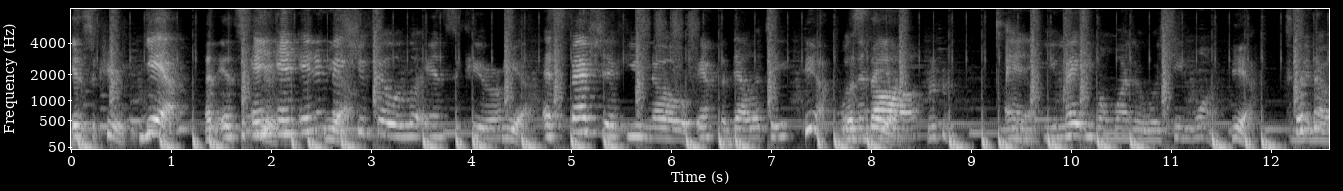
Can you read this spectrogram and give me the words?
insecurity Yeah, an and insecurity and, and it Yeah. makes you feel a little insecure, yeah especially if you know infidelity, yeah Was involved. Mhm. and you may even wonder was she the one. yeah You know,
